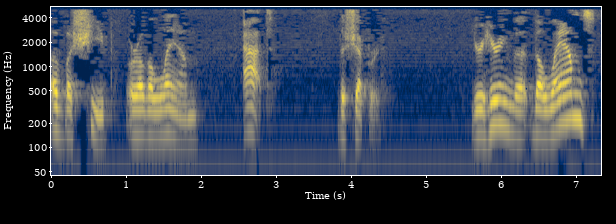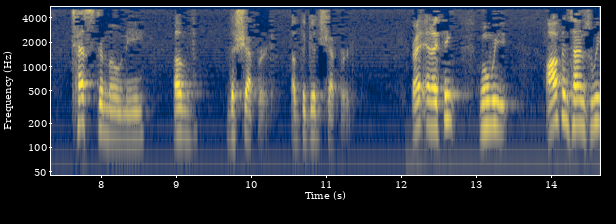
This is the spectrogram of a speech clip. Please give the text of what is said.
of a sheep or of a lamb at the shepherd. You're hearing the, the lamb's testimony of the shepherd, of the good shepherd. Right? And I think when we oftentimes we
